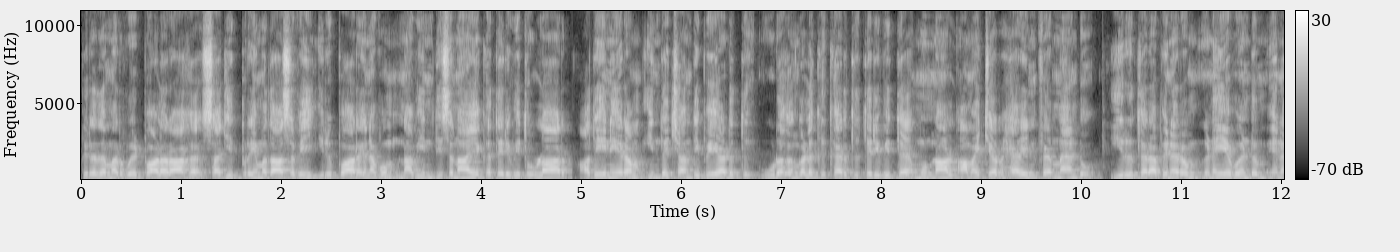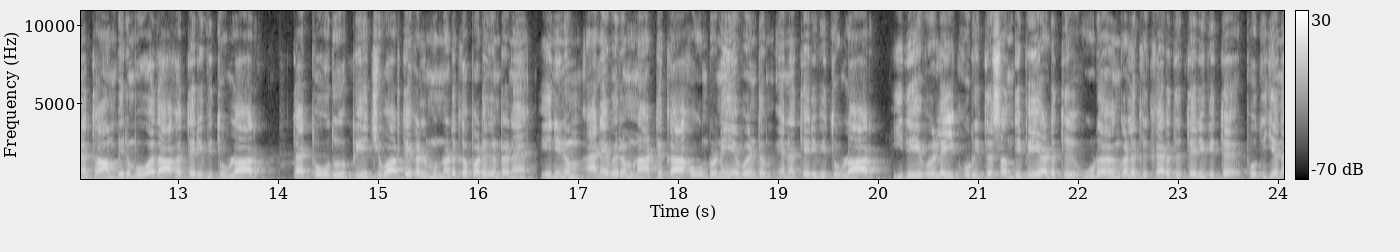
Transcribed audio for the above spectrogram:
பிரதமர் வேட்பாளராக சஜித் பிரேமதாசவே இருப்பார் எனவும் நவீன் திசநாயக்க தெரிவித்துள்ளார். அதே நேரம் இந்த சந்திப்பை அடுத்து ஊடகங்களுக்கு கருத்து தெரிவித்த முன்னாள் அமைச்சர் ஹெரின் பெர்னாண்டோ இரு தரப்பினரும் இணைய வேண்டும் என தாம் விரும்புவதாக தெரிவித்துள்ளார். தற்போது பேச்சுவார்த்தைகள் முன்னெடுக்கப்படுகின்றன. எனினும் அனைவரும் நாட்டுக்காக ஒன்றிணைய வேண்டும் என தெரிவித்துள்ளார். இதேவேளை குறித்த சந்திப்பை அடுத்து ஊடகங்களுக்கு கருத்து தெரிவித்த பொதுஜன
